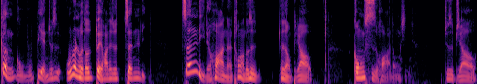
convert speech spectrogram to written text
亘古不变，就是无论如何都是对的话，那就是真理。真理的话呢，通常都是那种比较公式化的东西，就是比较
